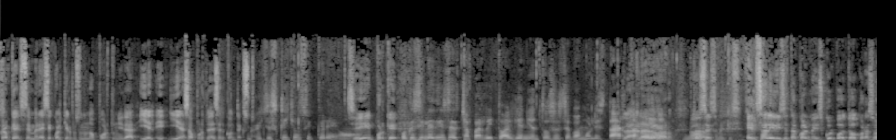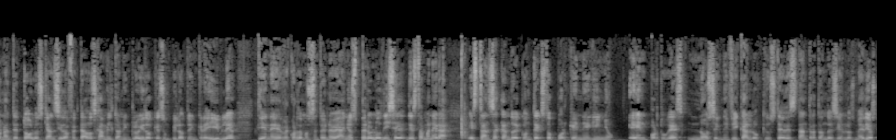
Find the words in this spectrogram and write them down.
Creo que se merece cualquier persona una oportunidad y, el- y esa oportunidad es el contexto. Pues es que yo sí creo. Sí, porque... Porque si le dices chaparrito a alguien y entonces se va a molestar Claro, también. claro. ¿no? Entonces, él sale y dice tal cual, me disculpo de todo corazón ante todos los que han sido afectados, Hamilton incluido, que es un piloto increíble, tiene, recordemos, 69 años, pero lo dice de esta manera, están sacando de contexto porque neguiño en portugués no significa lo que ustedes están tratando de decir en los medios,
